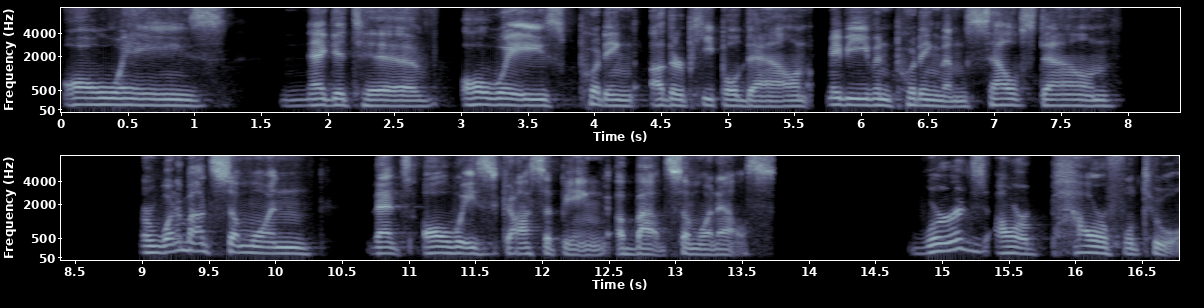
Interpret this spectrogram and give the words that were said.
always negative, always putting other people down, maybe even putting themselves down? Or what about someone that's always gossiping about someone else? Words are a powerful tool,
